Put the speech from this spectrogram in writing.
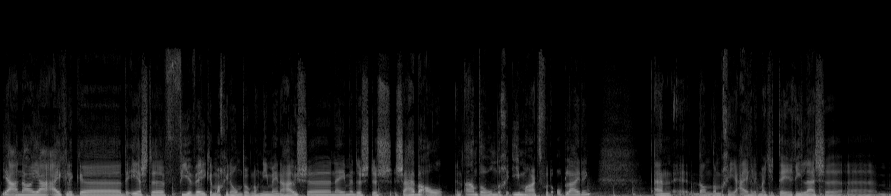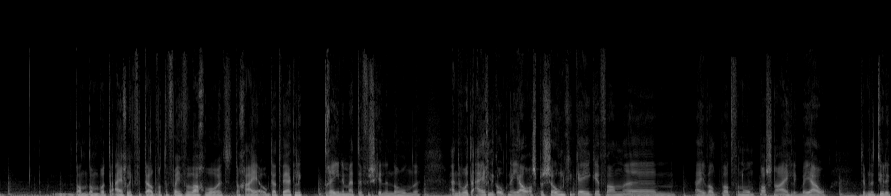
Ja, nou ja, eigenlijk uh, de eerste vier weken mag je de hond ook nog niet mee naar huis uh, nemen. Dus, dus ze hebben al een aantal honden ge-markt voor de opleiding. En uh, dan, dan begin je eigenlijk met je theorielessen. Ehm, dan, dan wordt er eigenlijk verteld wat er van je verwacht wordt. Dan ga je ook daadwerkelijk trainen met de verschillende honden. En er wordt eigenlijk ook naar jou als persoon gekeken van... Um, hey, wat, wat voor hond past nou eigenlijk bij jou? Je hebt natuurlijk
